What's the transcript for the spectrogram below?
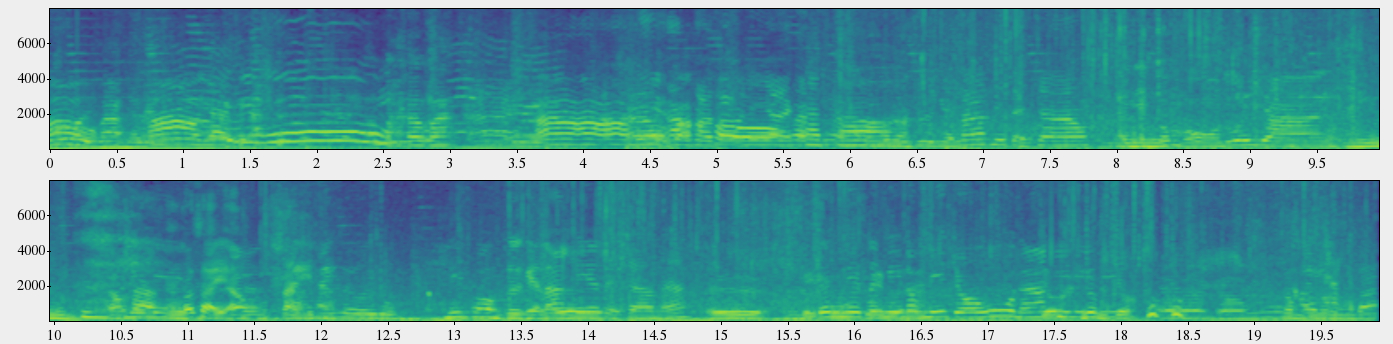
อ้าวอ้าวใหญ่พี่อู้อ้าวอ้าวนี่เอาขอโทษนี่ยายขอโทษคือเห็นลาบนี่แต่เช้า อันนี้ส้มโอด้วยยายเอาค่ะก็ใส่เอาใส่ให้เลยลูก นี่พ่องคือแกลาบนี่แต่เช้านะเออเต้นนี่เต้นนี่นมนี่จอวู้นะนี่นี่นี่เออจอวู้นมบ้า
